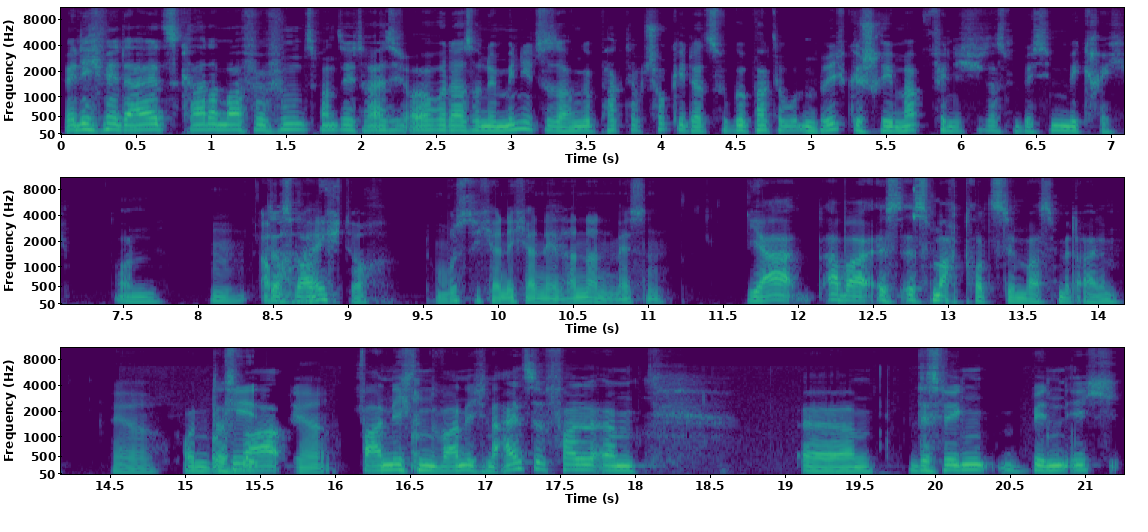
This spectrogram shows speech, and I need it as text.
wenn ich mir da jetzt gerade mal für 25, 30 Euro da so eine Mini zusammengepackt habe, Schoki dazu gepackt habe und einen Brief geschrieben habe, finde ich das ein bisschen mickrig. Und Hm, aber Das war- reicht doch. Du musst dich ja nicht an den anderen messen. ja, aber es, es macht trotzdem was mit einem. Ja. Und das Okay, war, ja. war, nicht ein, war nicht ein Einzelfall. Ähm, ähm, deswegen bin ich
